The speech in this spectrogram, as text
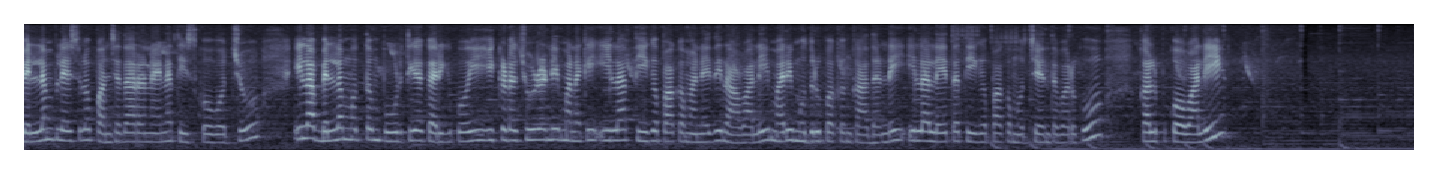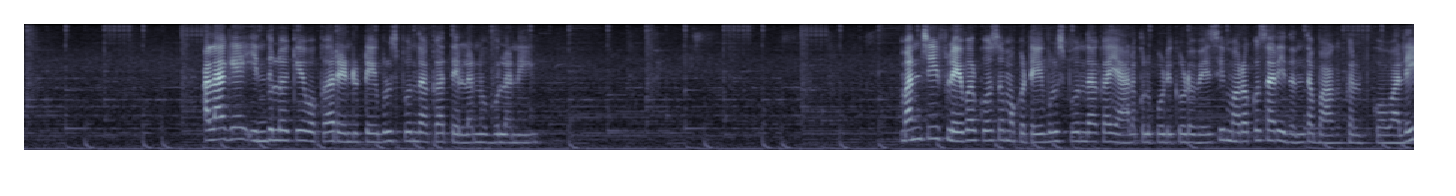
బెల్లం ప్లేస్లో పంచదారనైనా తీసుకోవచ్చు. ఇలా బెల్లం మొత్తం పూర్తిగా కరిగిపోయి ఇక్కడ చూడండి మనకి ఇలా తీగపాకం అనేది రావాలి. మరి ముదురుపాకం కాదండి. ఇలా లేత తీగపాకం వచ్చేంత వరకు కలుపుకోవాలి. అలాగే ఇందులోకి ఒక రెండు టేబుల్ స్పూన్ దాకా తెల్ల నువ్వులని మంచి ఫ్లేవర్ కోసం ఒక టేబుల్ స్పూన్ దాకా యాలకుల పొడి కూడా వేసి మరొకసారి ఇదంతా బాగా కలుపుకోవాలి.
